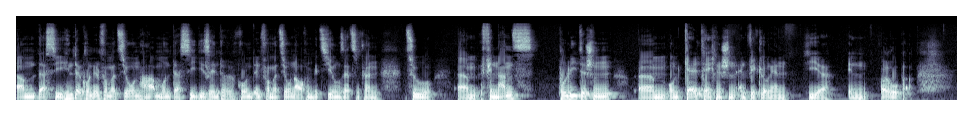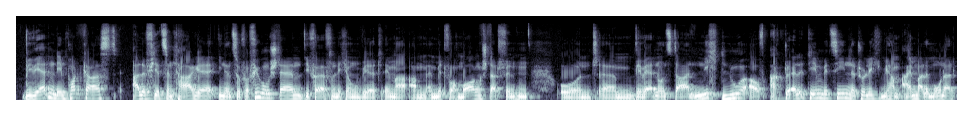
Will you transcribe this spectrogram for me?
ähm, dass Sie Hintergrundinformationen haben und dass Sie diese Hintergrundinformationen auch in Beziehung setzen können zu ähm, finanzpolitischen ähm, und geldtechnischen Entwicklungen hier in Europa. Wir werden den Podcast alle 14 Tage Ihnen zur Verfügung stellen. Die Veröffentlichung wird immer am Mittwochmorgen stattfinden. Und ähm, wir werden uns da nicht nur auf aktuelle Themen beziehen. Natürlich, wir haben einmal im Monat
